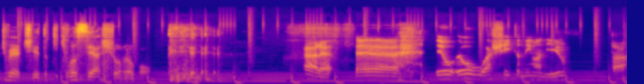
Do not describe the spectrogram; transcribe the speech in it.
divertido. O que, que você achou, meu bom? cara, é, eu, eu achei também maneiro, tá?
